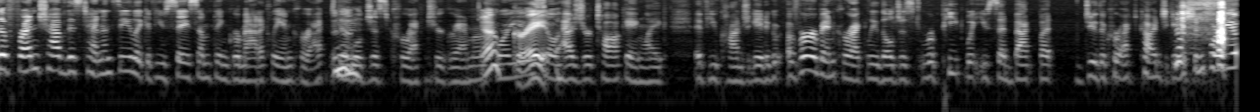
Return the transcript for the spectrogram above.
the French have this tendency, like if you say something grammatically incorrect, they will just correct your grammar Oh, for you. great. So as you're talking, like if you conjugate a, a verb incorrectly, they'll just repeat what you said back, but do the correct conjugation for you.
